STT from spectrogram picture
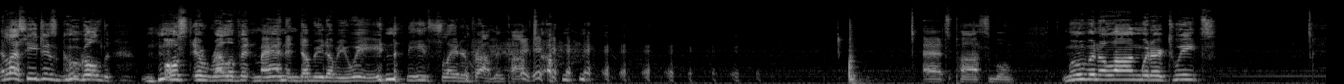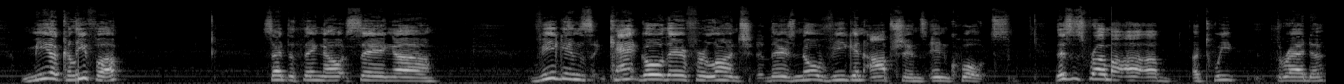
unless he just Googled most irrelevant man in WWE, and Heath Slater probably popped up. That's possible. Moving along with our tweets. Mia Khalifa sent a thing out saying, uh, vegans can't go there for lunch. There's no vegan options, in quotes. This is from a, a, a tweet thread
